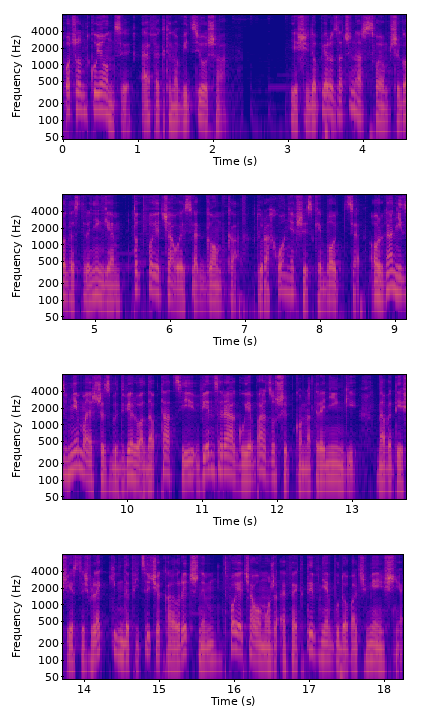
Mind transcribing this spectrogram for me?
Początkujący efekt nowicjusza. Jeśli dopiero zaczynasz swoją przygodę z treningiem, to twoje ciało jest jak gąbka, która chłonie wszystkie bodźce. Organizm nie ma jeszcze zbyt wielu adaptacji, więc reaguje bardzo szybko na treningi. Nawet jeśli jesteś w lekkim deficycie kalorycznym, twoje ciało może efektywnie budować mięśnie.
